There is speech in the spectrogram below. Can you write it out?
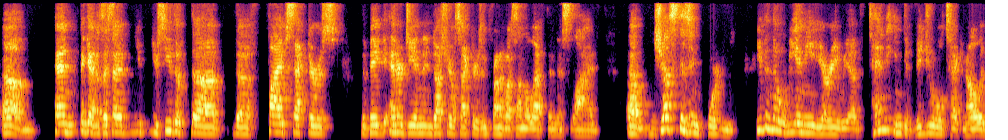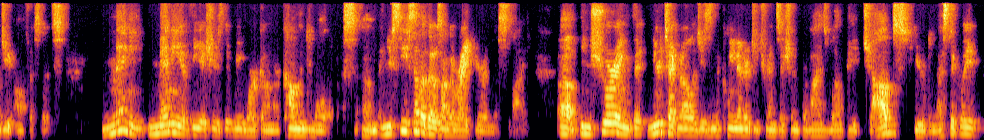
Um, and again, as I said, you, you see the, the, the five sectors, the big energy and industrial sectors in front of us on the left in this slide. Um, just as important, even though we in EERE, we have 10 individual technology offices many, many of the issues that we work on are common to all of us. Um, and you see some of those on the right here in this slide. Uh, ensuring that new technologies in the clean energy transition provides well-paid jobs here domestically,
